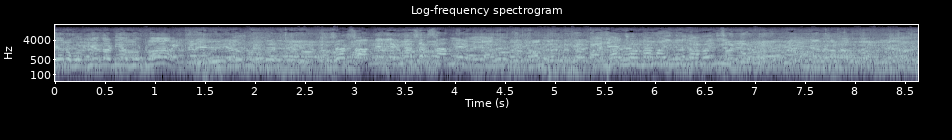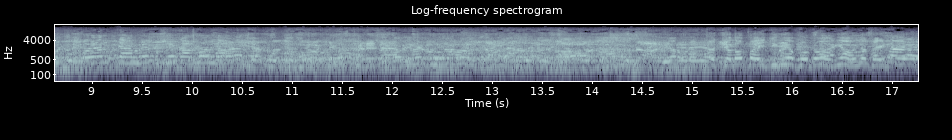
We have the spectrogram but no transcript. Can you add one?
ਯਾਰ ਹੋ ਗਈਆਂ ਤੁਹਾਡੀਆਂ ਫੋਟੋਆਂ। ਸਰ ਸਾਹਮਣੇ ਦੇਖਣਾ ਸਰ ਸਾਹਮਣੇ। ਯਾਰ ਛੋਟਾ ਮਾਈਕ ਲਗਾ ਲਓ ਜੀ। ਚਲੋ ਭਾਈ ਜੀ ਦੀਆਂ ਫੋਟੋ ਹੋ ਗਈਆਂ, ਹੋ ਜਾ ਸਾਈਡ ਤੇ ਯਾਰ।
